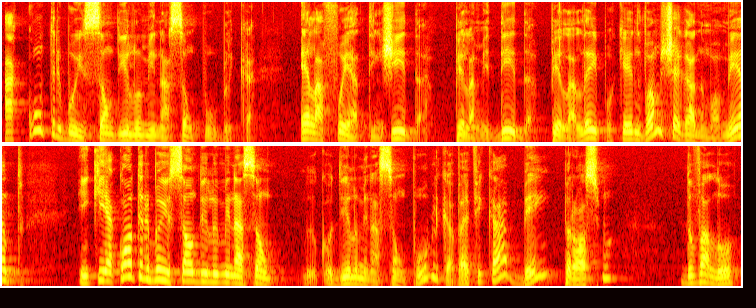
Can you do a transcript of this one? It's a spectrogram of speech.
a contribuição de iluminação pública, ela foi atingida pela medida, pela lei, porque vamos chegar no momento em que a contribuição de iluminação, de iluminação pública vai ficar bem próximo do valor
